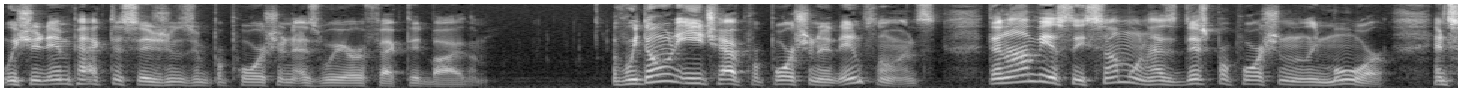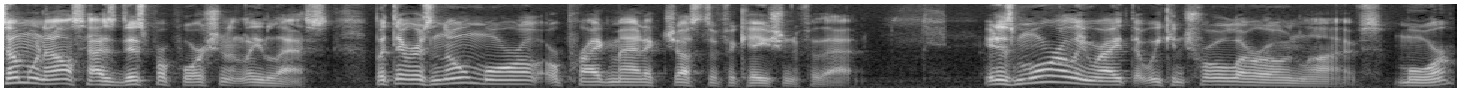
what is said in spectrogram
We should impact decisions in proportion as we are affected by them. If we don't each have proportionate influence, then obviously someone has disproportionately more and someone else has disproportionately less. But there is no moral or pragmatic justification for that. It is morally right that we control our own lives. More,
